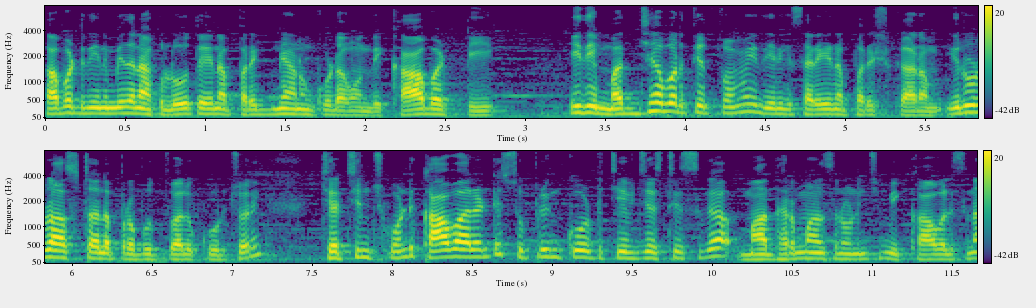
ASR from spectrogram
కాబట్టి దీని మీద నాకు లోతైన పరిజ్ఞానం కూడా ఉంది. కాబట్టి ఇది మధ్యవర్తిత్వమే దీనికి సరైన పరిష్కారం. ఇరు రాష్ట్రాల ప్రభుత్వాలు కూర్చొని చర్చించుకోండి. కావాలంటే సుప్రీంకోర్టు చీఫ్ జస్టిస్గా మా ధర్మాసనం నుంచి మీకు కావలసిన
